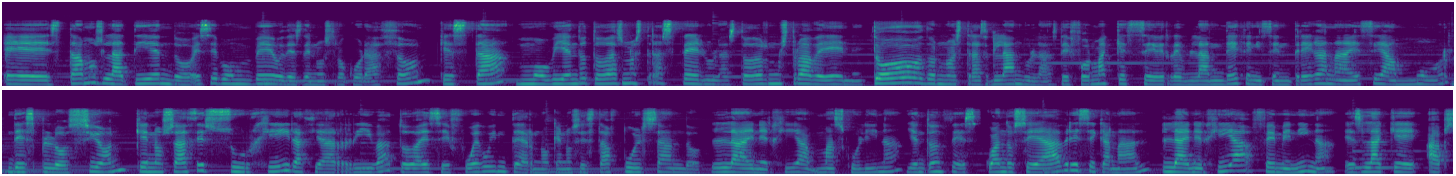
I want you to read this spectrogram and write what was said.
eh, estamos latiendo ese bombeo desde nuestro corazón que está moviendo todas nuestras células, todo nuestro ADN, todas nuestras glándulas, de forma que se reblandecen y se entregan a ese amor de explosión que nos hace surgir hacia arriba todo ese fuego interno que nos está pulsando la energía masculina. Y entonces cuando se abre ese canal, la energía femenina es la que absorbe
